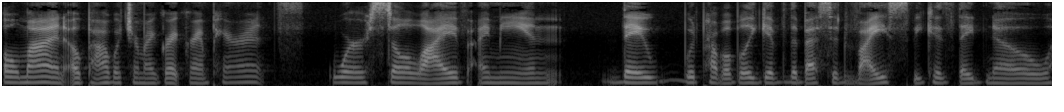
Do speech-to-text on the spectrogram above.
Oma and Opa, which are my great grandparents, were still alive, I mean, they would probably give the best advice because they'd know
